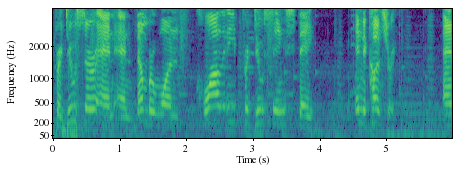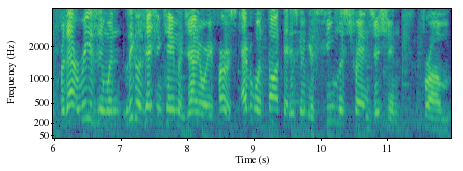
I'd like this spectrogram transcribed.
producer and, and number one quality producing state in the country. And for that reason, when legalization came on January 1st, everyone thought that it was going to be a seamless transition from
